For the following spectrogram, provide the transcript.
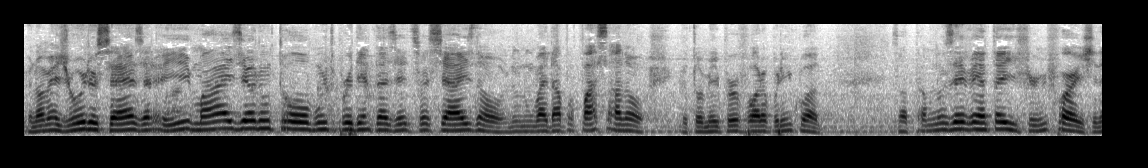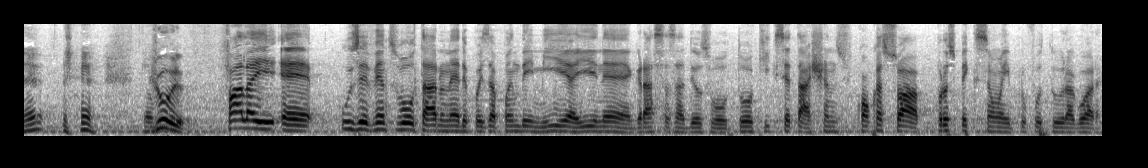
Meu nome é Júlio César aí, mas eu não tô muito por dentro das redes sociais, não. Não vai dar para passar, não. Eu tô meio por fora por enquanto. Só estamos nos eventos aí, firme e forte, né? Tamo... Júlio, fala aí, é, os eventos voltaram, né, depois da pandemia aí, né, graças a Deus voltou. O que, que você tá achando? Qual que é a sua prospecção aí pro futuro agora?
